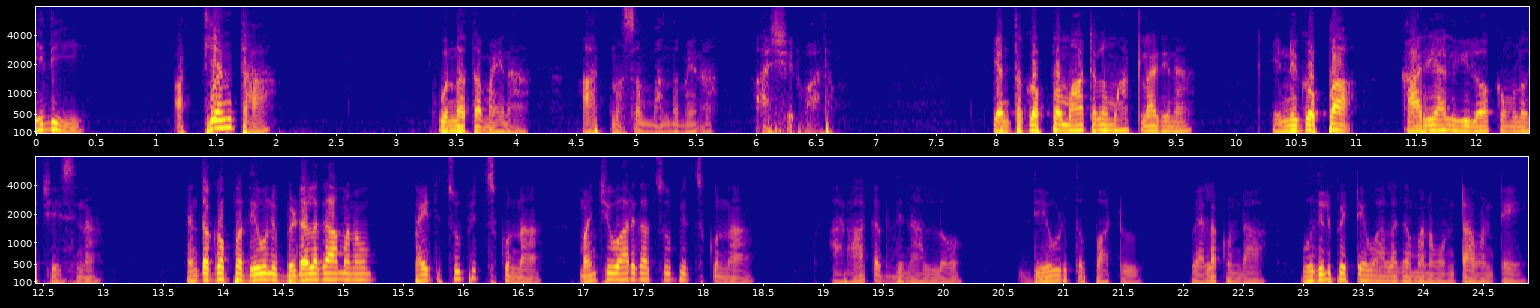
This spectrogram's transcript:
ఇది అత్యంత ఉన్నతమైన ఆత్మ సంబంధమైన ఆశీర్వాదం. ఎంత గొప్ప మాటలు మాట్లాడినా ఎన్ని గొప్ప కార్యాలు ఈ లోకంలో చేసినా ఎంత గొప్ప దేవుని బిడలుగా మనం బయట చూపించుకున్నా మంచివారుగా చూపించుకున్నా ఆ రాకటి దినాల్లో దేవుడితో పాటు వెళ్ళకుండా వదిలిపెట్టే వాళ్ళగా మనం ఉంటామంటే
